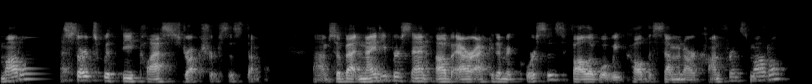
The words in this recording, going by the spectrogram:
model. It starts with the class structure system. Um, so about 90% of our academic courses follow what we call the seminar conference model.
